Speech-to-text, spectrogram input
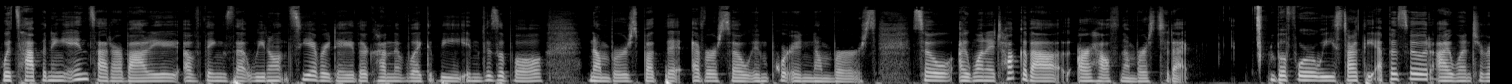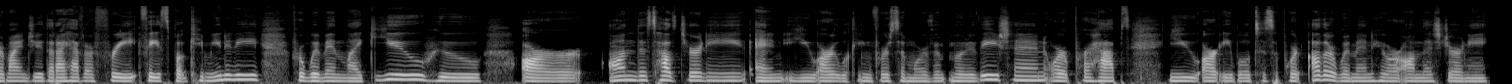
what's happening inside our body of things that we don't see every day. They're kind of like the invisible numbers, but the ever so important numbers. So I want to talk about our health numbers today. Before we start the episode, I want to remind you that I have a free Facebook community for women like you who are on this health journey and you are looking for some more of motivation, or perhaps you are able to support other women who are on this journey,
